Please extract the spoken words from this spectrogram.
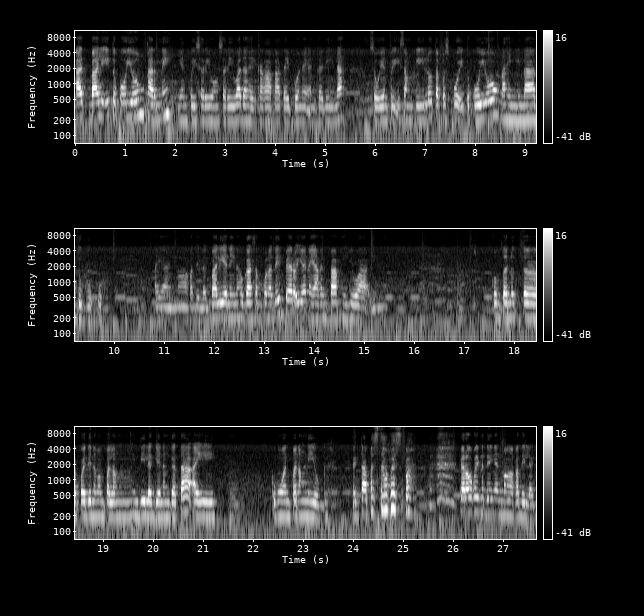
At bali ito po yung karne. Yan po yung sariwang sariwa dahil kakakatay po na yan kanina. So yan po yung isang kilo. Tapos po ito po yung nahingi na dugo. Ayan mga kadilag. Bali yan ay nahugasan ko na din pero yan ay akin pang hihiwain. Kung tanot uh, pwede naman palang hindi lagyan ng gata ay kumuhan pa ng niyog. Nagtapas-tapas pa. Pero okay na din yan mga kadilag.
